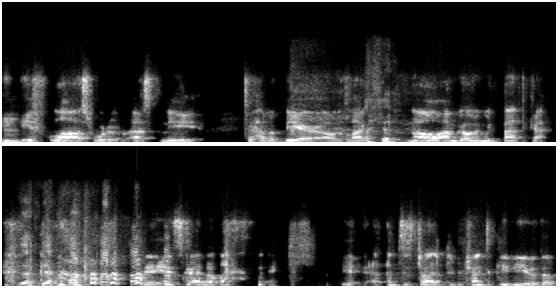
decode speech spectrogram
Hmm. If Lars would have asked me to have a beer, I was like, "No, I'm going with Pätkä." it's kind of like, yeah, and just try to trying to give you the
